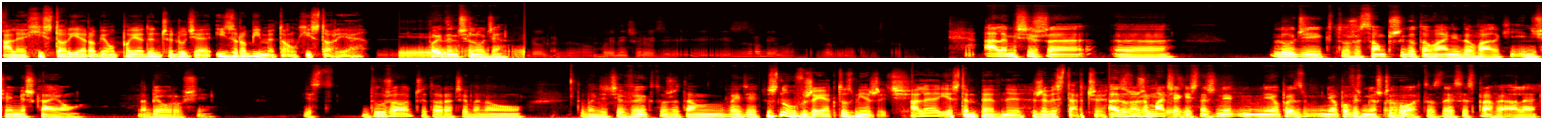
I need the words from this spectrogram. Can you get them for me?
ale historię robią pojedynczy ludzie i zrobimy tą historię. Pojedynczy ludzie. Ale myślisz, że e, ludzi, którzy są przygotowani do walki i dzisiaj mieszkają na Białorusi, jest dużo, czy to raczej będą, to będziecie wy, którzy tam wejdziecie? Znów, że jak to zmierzyć, ale jestem pewny, że wystarczy. Ale rozumiem, że macie jakieś, znaczy nie, nie, opowiedz, nie opowiesz mi o szczegółach, to zdaję sobie sprawę, ale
